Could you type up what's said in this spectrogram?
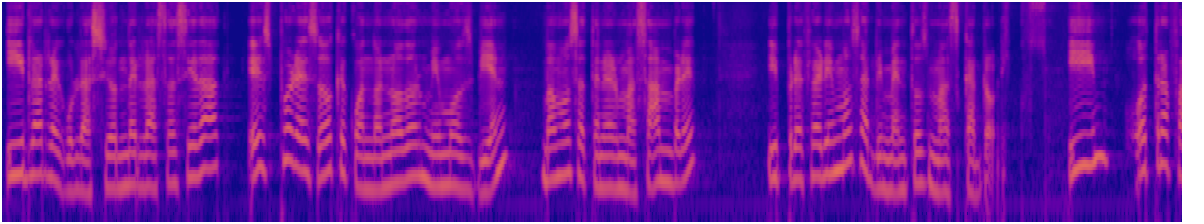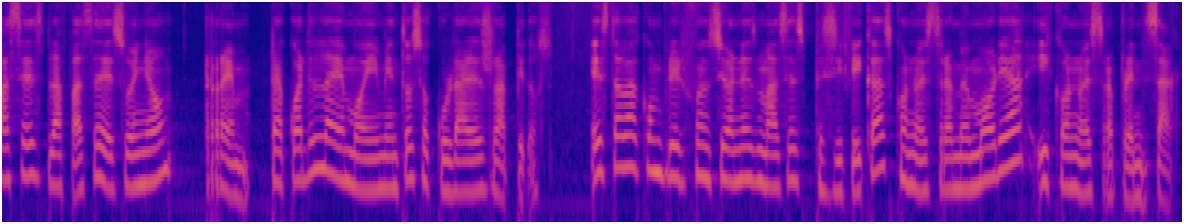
y la regulación de la saciedad. Es por eso que cuando no dormimos bien, vamos a tener más hambre y preferimos alimentos más calóricos. Y otra fase es la fase de sueño REM, la la de movimientos oculares rápidos. Esta va a cumplir funciones más específicas con nuestra memoria y con nuestro aprendizaje.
